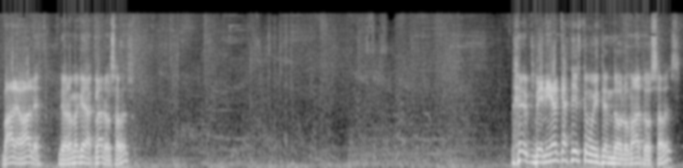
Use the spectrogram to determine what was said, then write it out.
Vale, vale. De ahora me queda claro, ¿sabes? Venía el que hacéis como diciendo, lo mato, ¿sabes?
